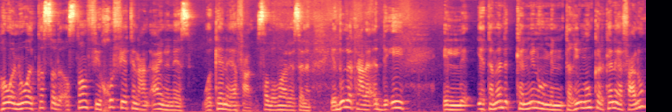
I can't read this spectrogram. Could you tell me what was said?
هو إن هو يكسر الاصنام في خفية عن أعين الناس وكان يفعل. صلى الله عليه وسلم. يدلك على قد إيه اللي يتمكن منهم من تغيير منكر كان يفعله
